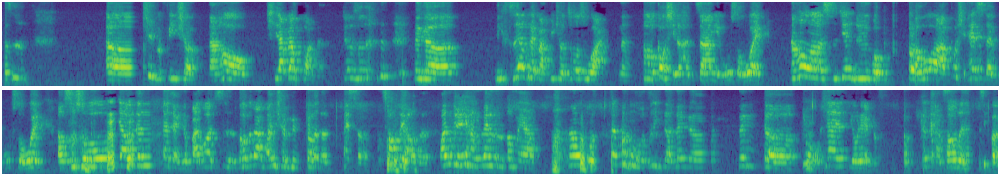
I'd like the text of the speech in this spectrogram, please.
的是。呃，ship feature，然后其他不要管了，就是那个你只要可以把 feature 做出来，然后够写的很脏也无所谓。然后呢，时间如果不够的话，不写 test 也无所谓。老实说，要跟大家讲一个八卦字，都跟他完全没有任何 test，超聊的，完全一行 test 都没有。那我在问我自己的那个那个，因为我现在有两个，一个卡烧的基本，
